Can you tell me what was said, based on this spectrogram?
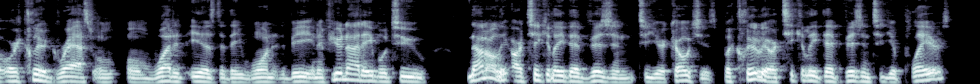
or a clear grasp on, on what it is that they want it to be. And if you're not able to not only articulate that vision to your coaches, but clearly articulate that vision to your players,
